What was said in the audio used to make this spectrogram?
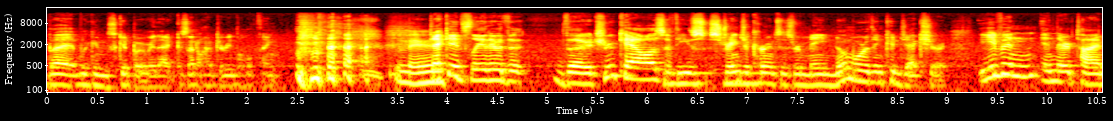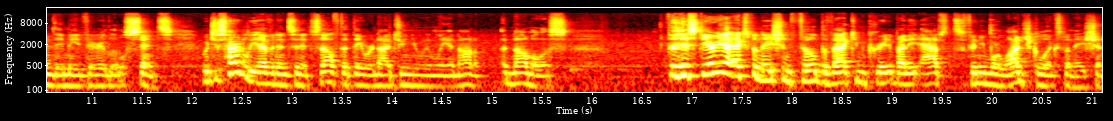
but we can skip over that because I don't have to read the whole thing. Decades later, the the true cause of these strange occurrences remain no more than conjecture. Even in their time, they made very little sense, which is hardly evidence in itself that they were not genuinely anom- anomalous. The hysteria explanation filled the vacuum created by the absence of any more logical explanation.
